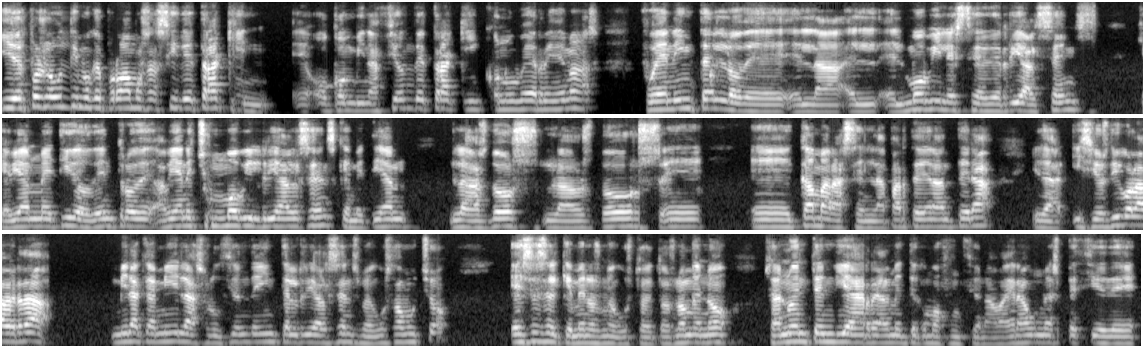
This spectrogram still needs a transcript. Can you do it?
Y después lo último que probamos así de tracking eh, o combinación de tracking con VR y demás fue en Intel lo de el, móvil ese de RealSense que habían metido dentro de, habían hecho un móvil RealSense que metían las dos, las dos eh, eh, cámaras en la parte delantera y dar. Y si os digo la verdad, mira que a mí la solución de Intel RealSense me gusta mucho, ese es el que menos me gustó de todos. No, me, no, o sea, no entendía realmente cómo funcionaba. Era una especie de,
